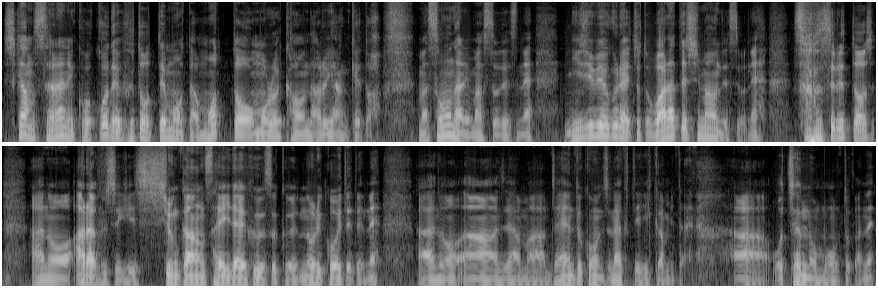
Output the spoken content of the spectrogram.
しかもさらにここで太ってもうたらもっとおもろい顔になるやんけと。まあそうなりますとですね、20秒ぐらいちょっと笑ってしまうんですよね。そうすると、あの、あら不思議、瞬間最大風速乗り越えててね、あの、ああ、じゃあまあ、ジャイアントコーンじゃなくていいかみたいな。あ、お茶飲もうとかね。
